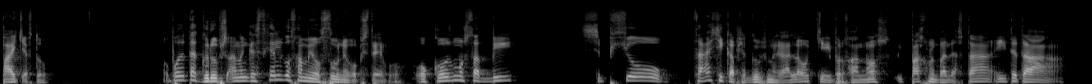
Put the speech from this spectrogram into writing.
Πάει και αυτό. Οπότε τα groups αναγκαστικά λίγο θα μειωθούν, εγώ πιστεύω. Ο κόσμος θα μπει σε πιο. Θα έχει κάποια groups μεγάλα, OK, okay, προφανώς υπάρχουν πάντα αυτά, είτε τα,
